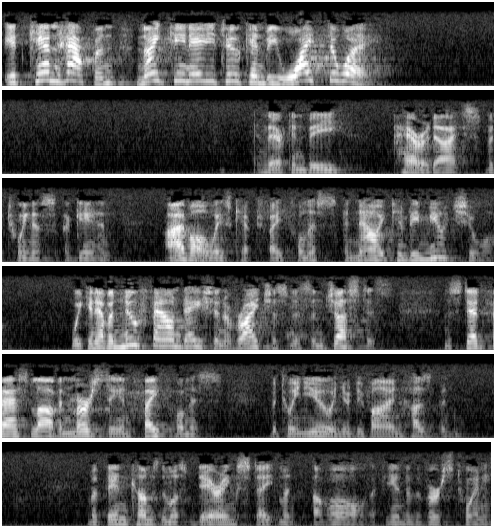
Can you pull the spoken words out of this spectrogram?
It can happen. 1982 can be wiped away. And there can be paradise between us again. I've always kept faithfulness, and now it can be mutual. We can have a new foundation of righteousness and justice and steadfast love and mercy and faithfulness between you and your divine husband. But then comes the most daring statement of all at the end of the verse 20.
